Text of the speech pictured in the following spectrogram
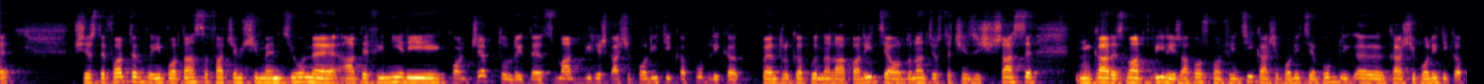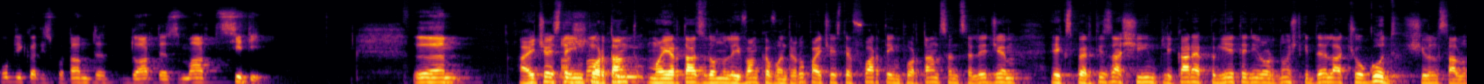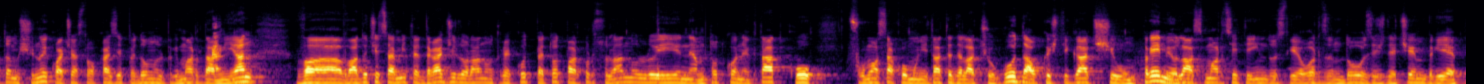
2021-2027 și este foarte important să facem și mențiune a definirii conceptului de Smart Village ca și politică publică, pentru că până la apariția ordonanței 156, în care Smart Village a fost confințit ca și, poliție publică, ca și politică publică, discutam de, doar de Smart City. Aici este Așa important, cum- mă iertați domnule Ivan că vă întrerup, aici este foarte important să înțelegem expertiza și implicarea prietenilor noștri de la Ciogud și îl salutăm și noi cu această ocazie pe domnul primar Damian. Vă, vă aduceți aminte, dragilor, anul trecut, pe tot parcursul anului ne-am tot conectat cu frumoasa comunitate de la Ciugud, au câștigat și un premiu la Smart City Industry Awards în 20 decembrie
